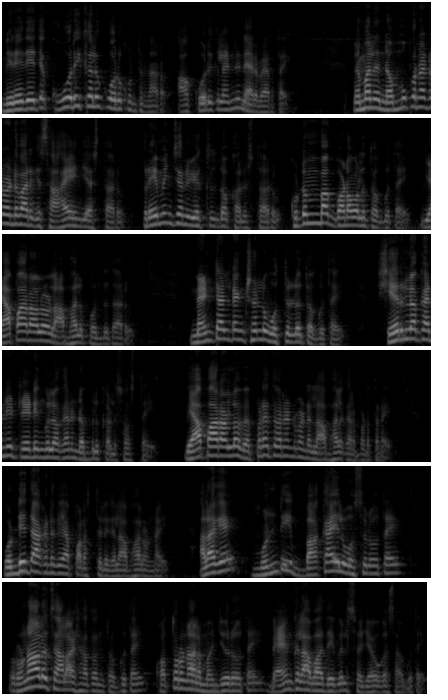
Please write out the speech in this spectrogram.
మీరు ఏదైతే కోరికలు కోరుకుంటున్నారో ఆ కోరికలన్నీ నెరవేరుతాయి. మిమ్మల్ని నమ్ముకున్నటువంటి వారికి సహాయం చేస్తారు. ప్రేమించిన వ్యక్తులతో కలుస్తారు. కుటుంబ గొడవలు తగ్గుతాయి. వ్యాపారాల్లో లాభాలు పొందుతారు. మెంటల్ టెన్షన్లు ఒత్తిళ్ళు తగ్గుతాయి. షేర్లో కానీ ట్రేడింగ్లో కానీ డబ్బులు కలిసి వస్తాయి. వ్యాపారాల్లో విపరీతమైనటువంటి లాభాలు కనపడుతున్నాయి. వడ్డీ తాకటి వ్యాపారస్తులకి లాభాలు ఉన్నాయి అలాగే మొండి బకాయిలు వసూలవుతాయి. రుణాలు చాలా శాతం తగ్గుతాయి కొత్త రుణాలు మంజూరవుతాయి బ్యాంకు లావాదేవీలు సజావుగా సాగుతాయి.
